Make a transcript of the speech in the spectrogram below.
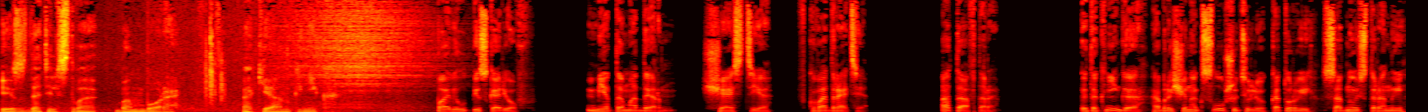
Издательство Бомбора. Океан книг. Павел Пискарев. Метамодерн. Счастье в квадрате. От автора. Эта книга обращена к слушателю, который, с одной стороны,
